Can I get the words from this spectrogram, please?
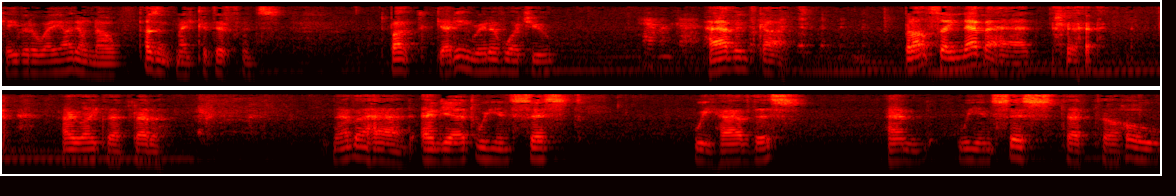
gave it away. I don't know. Doesn't make a difference. But getting rid of what you Haven't got. haven't got. But I'll say never had. I like that better. Never had. And yet we insist we have this, and we insist that the whole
